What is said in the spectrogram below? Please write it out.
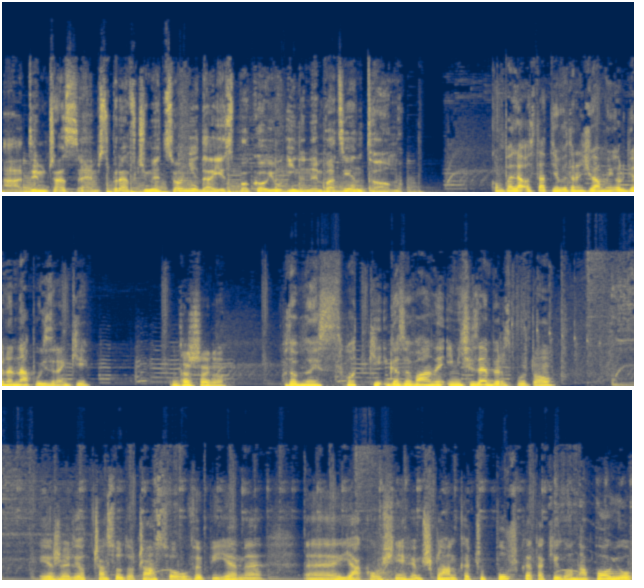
a tymczasem sprawdźmy, co nie daje spokoju innym pacjentom. Kąpela ostatnio wytrąciła mój ulubiony napój z ręki. Dlaczego? Podobno jest słodki i gazowany i mi się zęby rozpuszczą. Jeżeli od czasu do czasu wypijemy e, jakąś, nie wiem, szklankę czy puszkę takiego napoju,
